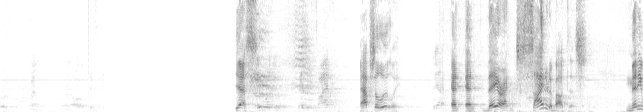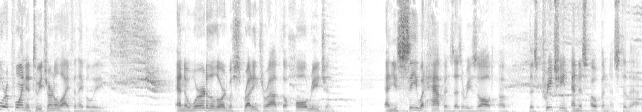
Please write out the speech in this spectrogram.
were, when, when all the people left, they were left. They were still there. Yes, They were the, they absolutely. Yeah. And, and they are excited about this. Many were appointed to eternal life, and they believed. And the word of the Lord was spreading throughout the whole region. And you see what happens as a result of this preaching and this openness to that.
